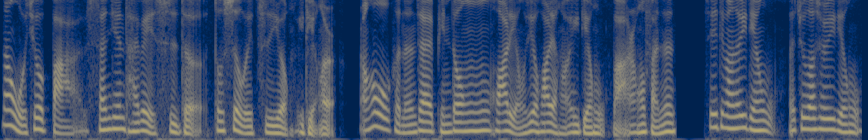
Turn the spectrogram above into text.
那我就把三间台北市的都设为自用一点二，然后我可能在屏东花莲，我记得花莲好像一点五吧，然后反正。这些地方都一点五，哎，最高税率一点五，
